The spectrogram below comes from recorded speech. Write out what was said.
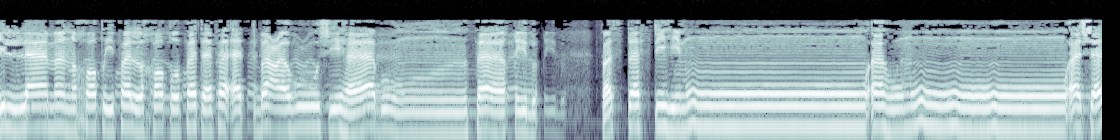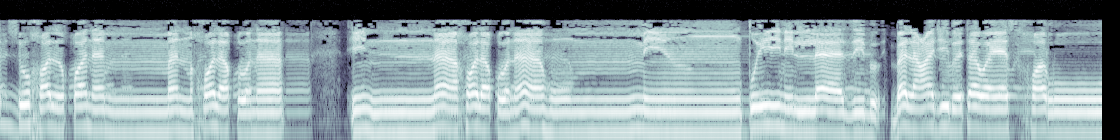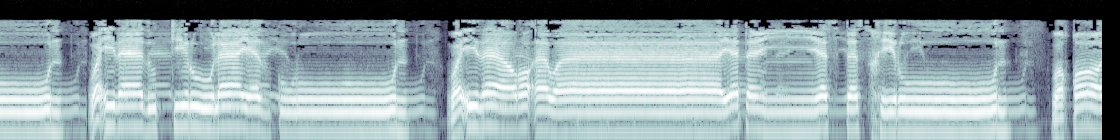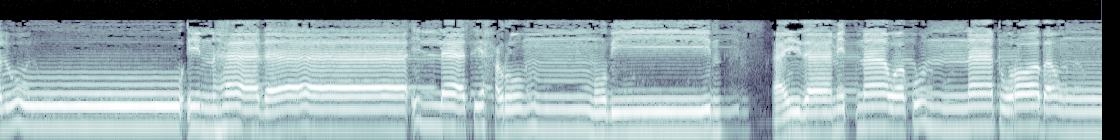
إلا من خطف الخطفة فأتبعه شهاب ثاقب. فاستفتهموا أهم أشد خلقنا من خلقنا؟ إنا خلقناهم من طين لازب. بل عجبت ويسخرون. وإذا ذكروا لا يذكرون وإذا رأوا آية يستسخرون وقالوا إن هذا إلا سحر مبين أئذا متنا وكنا ترابا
